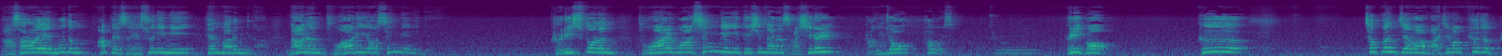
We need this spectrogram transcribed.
나사로의 무덤 앞에서 예수님이 한 말입니다. 나는 부활이요 생명이니 그리스도는 부활과 생명이 되신다는 사실을 강조하고 있습니다. 그리고 그 첫 번째와 마지막 표적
